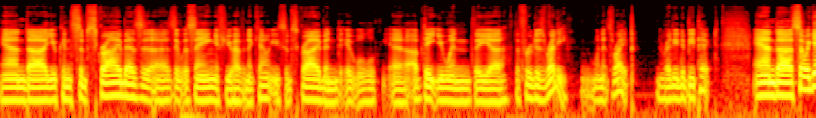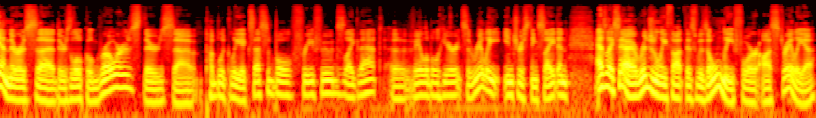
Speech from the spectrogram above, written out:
And uh, you can subscribe, as, uh, as it was saying, if you have an account, you subscribe and it will uh, update you when the, uh, the fruit is ready, when it's ripe ready to be picked. And uh, so again, there's uh, there's local growers, there's uh, publicly accessible free foods like that available here. It's a really interesting site. And as I say, I originally thought this was only for Australia,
